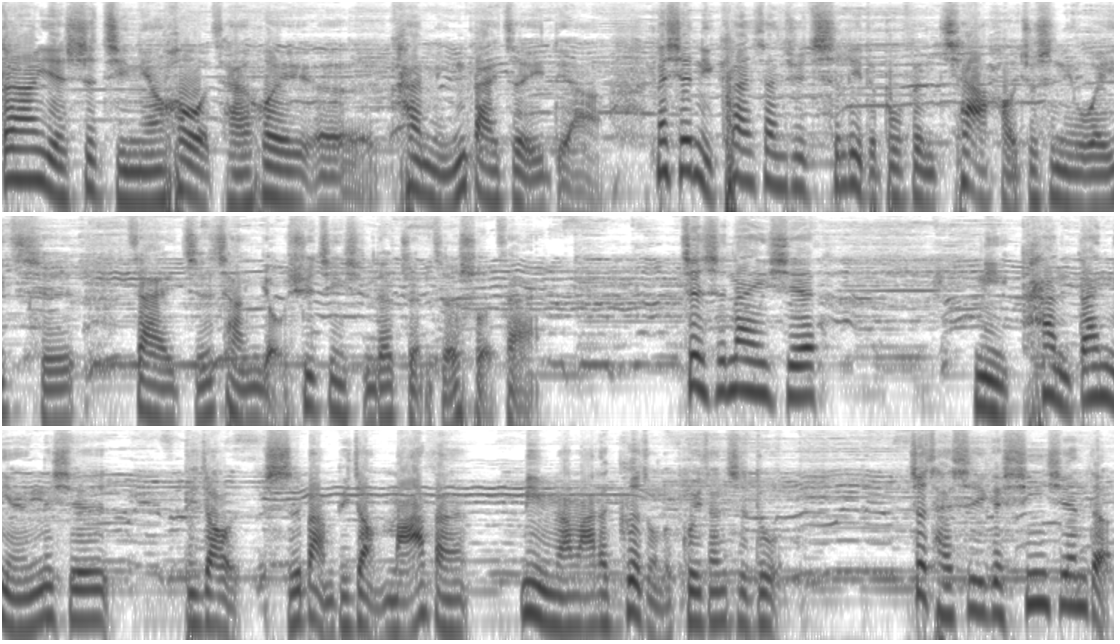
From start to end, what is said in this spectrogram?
当然也是几年后才会呃看明白这一点啊。那些你看上去吃力的部分，恰好就是你维持在职场有序进行的准则所在。正是那一些。你看当年那些比较死板、比较麻烦、密密麻麻的各种的规章制度，这才是一个新鲜的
